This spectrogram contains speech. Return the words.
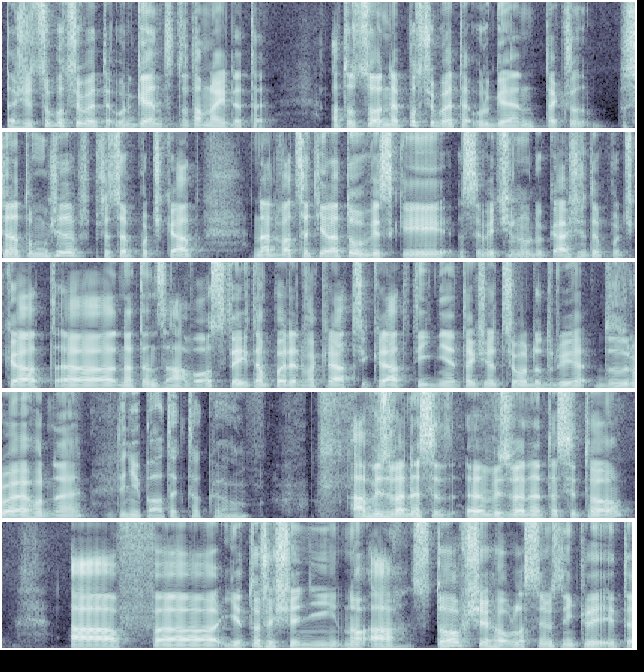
Takže co potřebujete urgent, to tam najdete. A to, co nepotřebujete urgent, tak si na to můžete přece počkat. Na 20 letou whisky si většinou dokážete počkat uh, na ten závoz, který tam pojede dvakrát, třikrát týdně, takže třeba do, druhé, do druhého dne. Týdní pátek, tak jo. A vyzvedne si, eh, vyzvednete si to a v, eh, je to řešení. No a z toho všeho vlastně vznikly i ty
